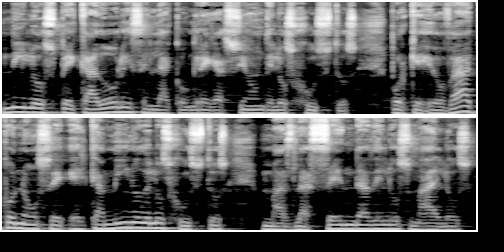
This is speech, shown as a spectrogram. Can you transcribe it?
ni los pecadores en la congregación de los justos, porque Jehová conoce el camino de los justos, mas la senda de los malos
